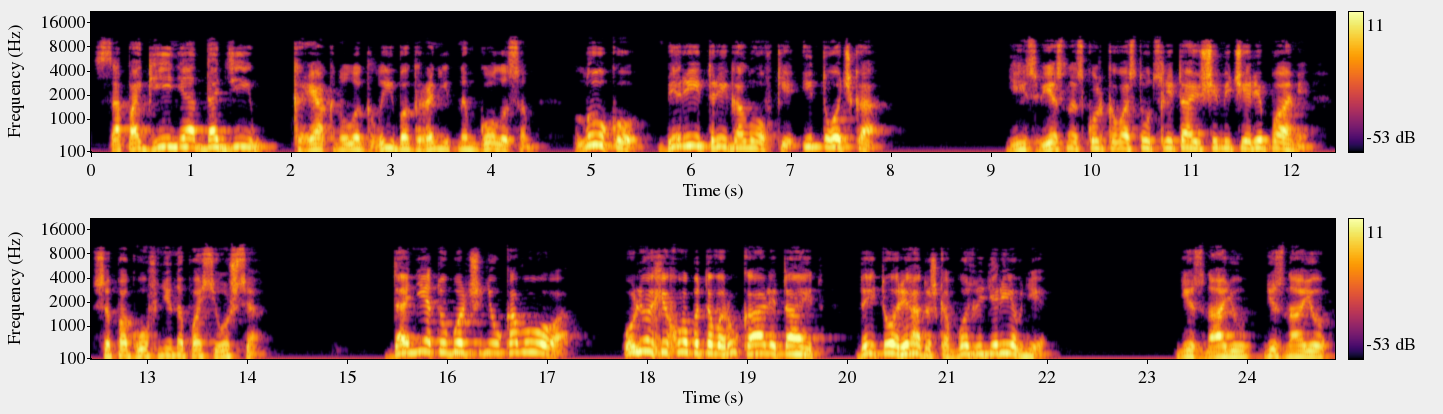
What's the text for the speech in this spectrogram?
«Сапоги не отдадим!» — крякнула глыба гранитным голосом. «Луку бери три головки и точка!» «Неизвестно, сколько вас тут с летающими черепами, сапогов не напасешься». «Да нету больше ни у кого! У Лехи Хоботова рука летает, да и то рядышком, возле деревни». «Не знаю, не знаю,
